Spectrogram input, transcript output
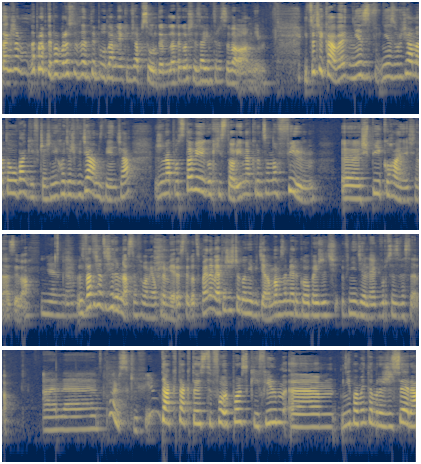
także naprawdę po prostu ten typ był dla mnie jakimś absurdem, dlatego się zainteresowałam nim. I co ciekawe, nie, zw- nie zwróciłam na to uwagi wcześniej, chociaż widziałam zdjęcia, że na podstawie jego historii nakręcono film e, Śpi i kochanie się nazywa. Nie znam. W 2017 chyba miał premierę, z tego co pamiętam. Ja też jeszcze go nie widziałam. Mam zamiar go obejrzeć w niedzielę, jak wrócę z wesela. Ale polski film? Tak, tak, to jest fo- polski film. em, nie pamiętam reżysera,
